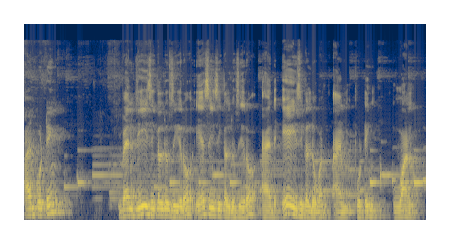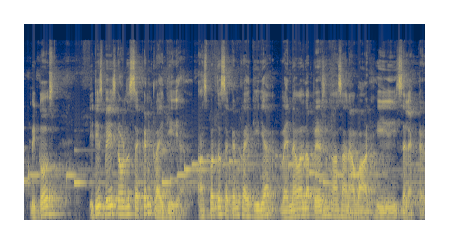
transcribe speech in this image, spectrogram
I am putting when g is equal to 0 s is equal to 0 and a is equal to 1 I am putting 1 because it is based on the second criteria. As per the second criteria whenever the person has an award he is selected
